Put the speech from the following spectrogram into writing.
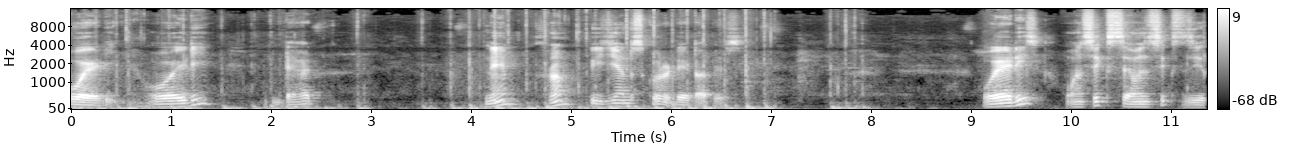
oid oid dat name from pg underscore database. OID is 16760.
